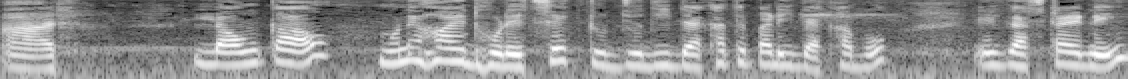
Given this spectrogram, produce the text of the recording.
আর লঙ্কাও মনে হয় ধরেছে, একটু যদি দেখাতে পারি দেখাবো। এই গাছটায় নেই।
